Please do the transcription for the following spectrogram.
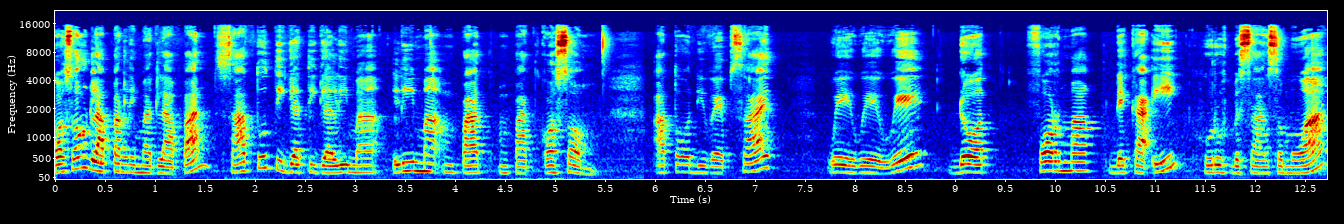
0858 1335 5440 atau di website www.formakdki huruf besar semua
